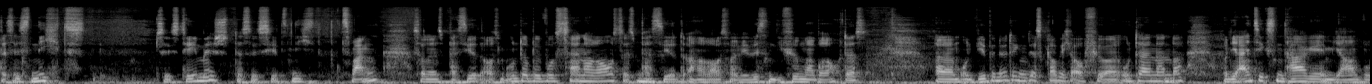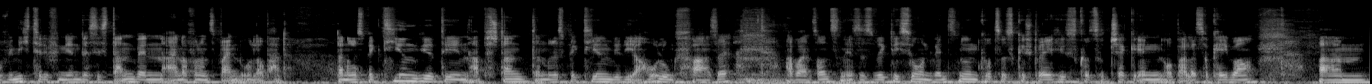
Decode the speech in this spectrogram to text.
Das ist nicht systemisch, das ist jetzt nicht Zwang, sondern es passiert aus dem Unterbewusstsein heraus, das passiert heraus, weil wir wissen, die Firma braucht das. Ähm, und wir benötigen das, glaube ich, auch für untereinander. Und die einzigsten Tage im Jahr, wo wir nicht telefonieren, das ist dann, wenn einer von uns beiden Urlaub hat dann respektieren wir den Abstand, dann respektieren wir die Erholungsphase. Aber ansonsten ist es wirklich so, und wenn es nur ein kurzes Gespräch ist, kurzer Check-in, ob alles okay war, ähm,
